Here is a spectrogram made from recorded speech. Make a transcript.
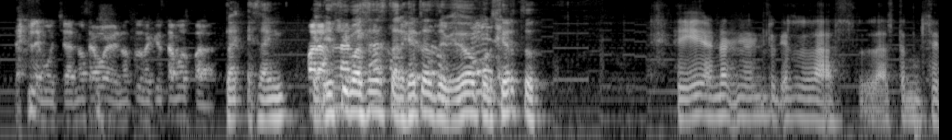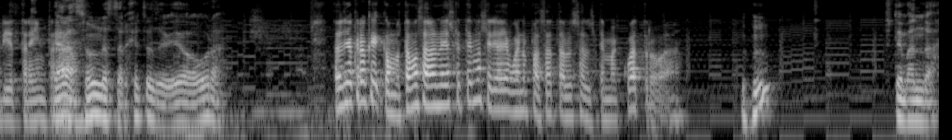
Denle muchas, no se hueven. Nosotros aquí estamos para. Está- Están Para carísimas esas tarjetas de video, por cierto. Sí, no, las, las serie 30. ¿no? Caras son las tarjetas de video ahora. Entonces yo creo que como estamos hablando de este tema, sería bueno pasar tal vez al tema 4, ¿va? Ujú. Usted manda.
